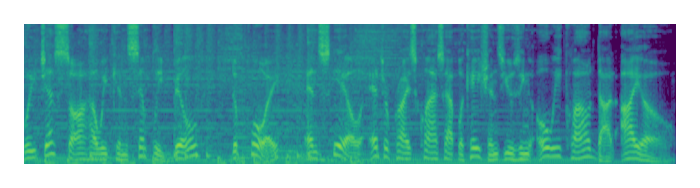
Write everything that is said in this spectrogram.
We just saw how we can simply build, deploy, and scale enterprise-class applications using OECloud.io.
